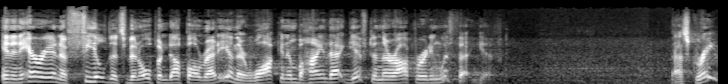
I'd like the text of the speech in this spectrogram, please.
in an area in a field that's been opened up already, and they're walking in behind that gift and they're operating with that gift. That's great.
